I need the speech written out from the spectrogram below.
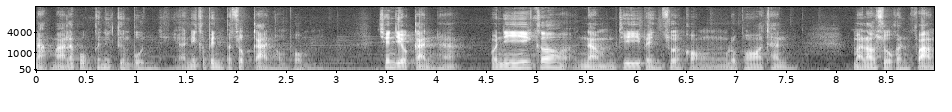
หนักๆมาแล้วผมก็นึกถึงบุญ อันนี้ก็เป็นประสบการณ์ของผม เช่นเดียวกันฮะวันนี้ก็นำที่เป็นส่วนของหลวงพ่อท่าน มาเล่าสู่กันฟัง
